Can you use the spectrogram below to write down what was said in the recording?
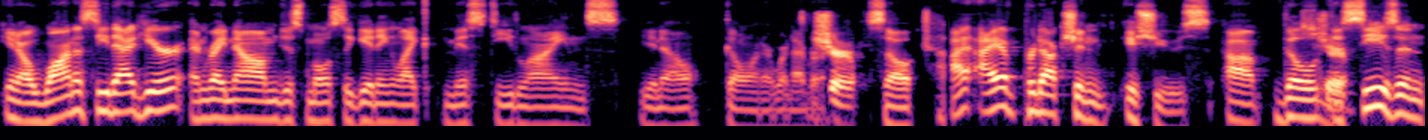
you know, want to see that here. And right now, I'm just mostly getting like misty lines, you know, going or whatever. Sure. So I, I have production issues, uh, though sure. the season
